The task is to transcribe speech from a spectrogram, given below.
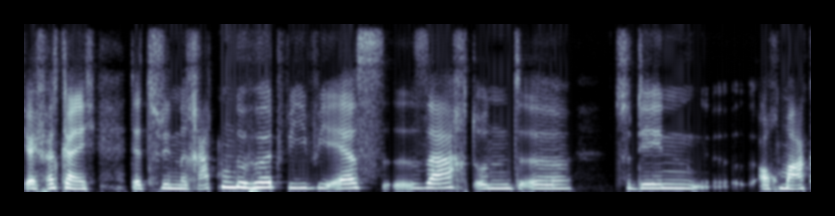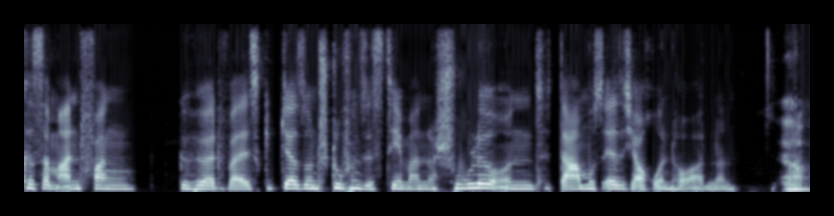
ja, ich weiß gar nicht, der zu den Ratten gehört, wie wie er's sagt und, äh, zu denen auch Marcus am Anfang gehört, weil es gibt ja so 'n Stufensystem an der Schule und da muss er sich auch unterordnen. Ja,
